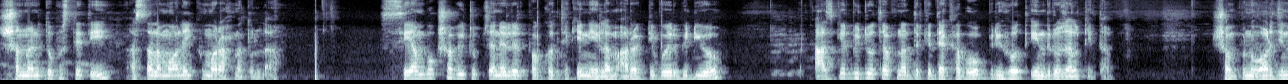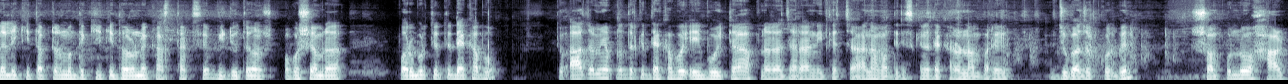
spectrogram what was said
সম্মানিত উপস্থিতি, আসসালামু আলাইকুম রহমতুল্লাহ সিয়াম বুকশপ ইউটিউব চ্যানেলের পক্ষ থেকে নিলাম আরও একটি বইয়ের ভিডিও। আজকের ভিডিওতে আপনাদেরকে দেখাবো বৃহৎ ইন্দ্রজাল কিতাব। সম্পূর্ণ অরিজিনালি কিতাবটার মধ্যে কী কী ধরনের কাজ থাকছে ভিডিওতে অবশ্যই আমরা পরবর্তীতে দেখাবো। তো আজ আমি আপনাদেরকে দেখাবো এই বইটা। আপনারা যারা নিতে চান, আমাদের স্ক্রিনে দেখানো নাম্বারে যোগাযোগ করবেন। সম্পূর্ণ হার্ড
